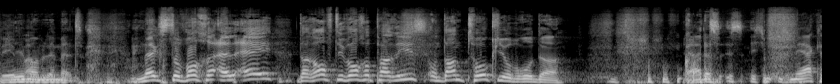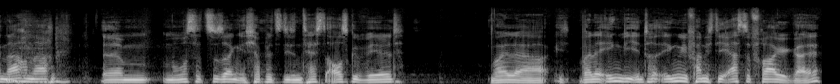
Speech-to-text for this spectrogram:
Leben am Limit. Nächste Woche LA, darauf die Woche Paris und dann Tokio, Bruder. Ja, das ist, ich, ich merke nach und nach, ähm, man muss dazu sagen, ich habe jetzt diesen Test ausgewählt, weil er, weil er irgendwie, irgendwie fand ich die erste Frage geil.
